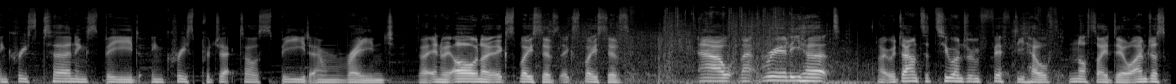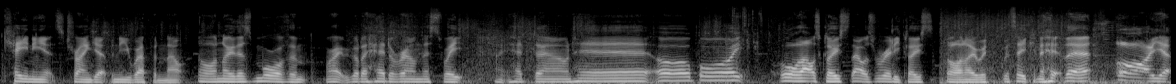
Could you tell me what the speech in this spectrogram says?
increase turning speed, increase projectile speed and range. Right, anyway, oh no, explosives, explosives. Ow, that really hurt. Right, we're down to 250 health. Not ideal. I'm just caning it to try and get the new weapon now. Oh, no, there's more of them. Right, we've got to head around this way. Right, head down here. Oh, boy. Oh, that was close. That was really close. Oh, no, we're, we're taking a hit there. Oh, yeah.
